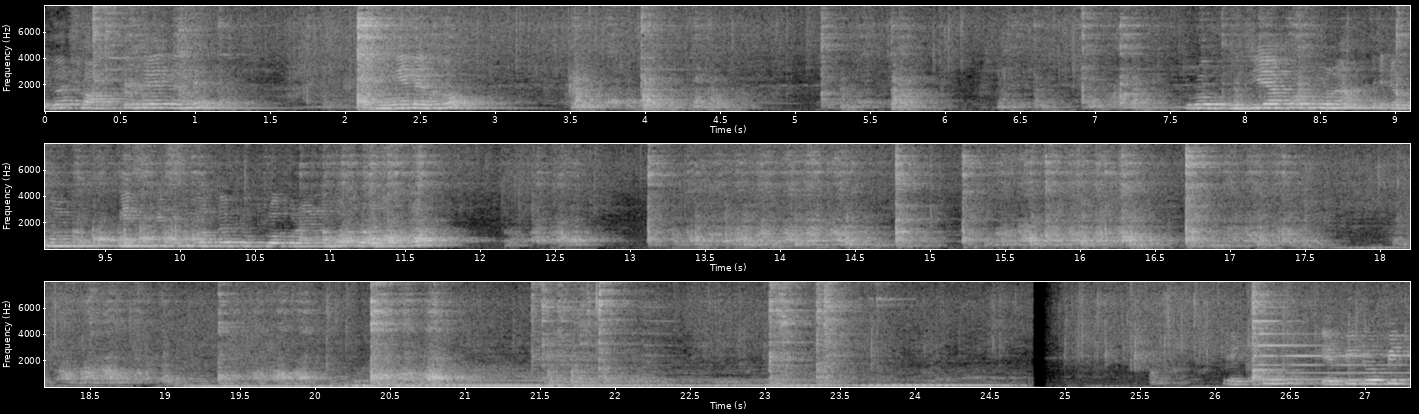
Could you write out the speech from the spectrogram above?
এবার শক্ত হয়ে গেলে ভেঙে নেব। পুরো ভুজিয়া করব না, এরকম পিস পিস মতো টুকরো করে নেব, ছোটো ছোটো একটু এপিট ওপিট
